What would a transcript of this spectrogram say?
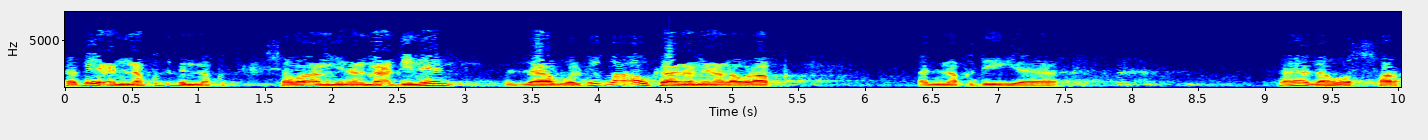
فبيع النقد بالنقد سواء من المعدنين الذهب والفضة أو كان من الأوراق النقدية. فهذا هو الصرف.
